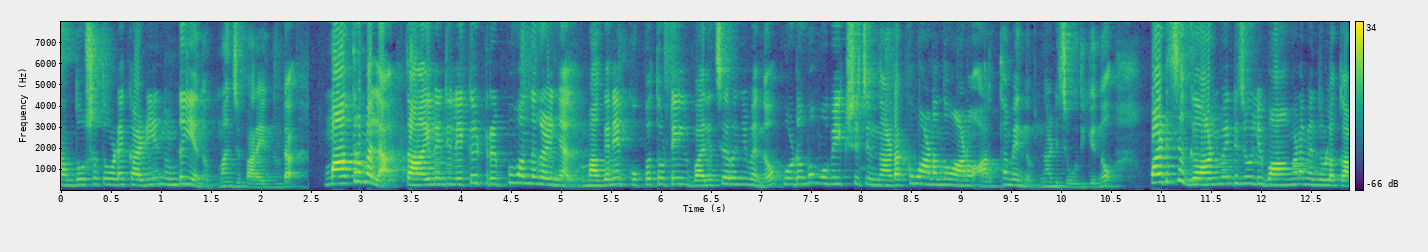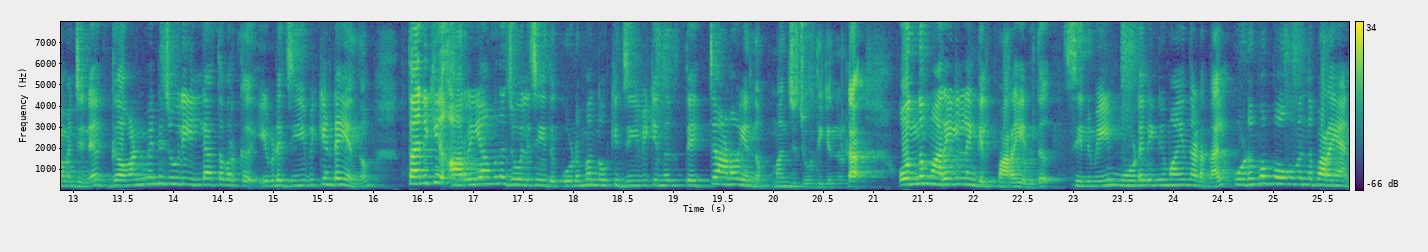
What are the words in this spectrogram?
സന്തോഷത്തോടെ കഴിയുന്നുണ്ട് എന്നും മഞ്ജു പറയുന്നുണ്ട്. മാത്രമല്ല തായ്ലൻഡിലേക്ക് ട്രിപ്പ് വന്നു കഴിഞ്ഞാൽ മകനെ കുപ്പത്തൊട്ടിയിൽ വലിച്ചെറിഞ്ഞുവെന്നോ കുടുംബം ഉപേക്ഷിച്ച് നടക്കുവാണെന്നോ ആണോ അർത്ഥമെന്നും നടി ചോദിക്കുന്നു. പഠിച്ച് ഗവൺമെന്റ് ജോലി വാങ്ങണമെന്നുള്ള കമന്റിന് ഗവൺമെന്റ് ജോലി ഇല്ലാത്തവർക്ക് ഇവിടെ ജീവിക്കണ്ടേ എന്നും തനിക്ക് അറിയാവുന്ന ജോലി ചെയ്ത് കുടുംബം നോക്കി ജീവിക്കുന്നത് തെറ്റാണോ എന്നും മഞ്ജു ചോദിക്കുന്നുണ്ട്. ഒന്നും അറിയില്ലെങ്കിൽ പറയരുത്. സിനിമയും മോഡലിംഗുമായി നടന്നാൽ കുടുംബം പോകുമെന്ന് പറയാൻ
